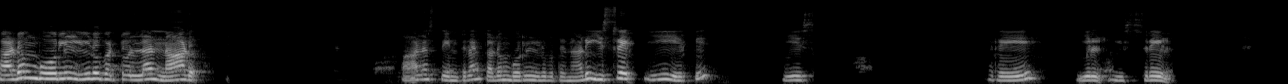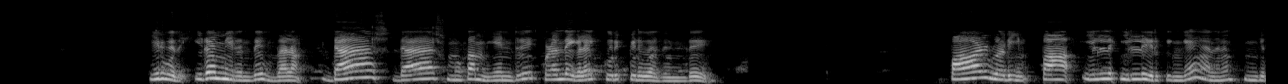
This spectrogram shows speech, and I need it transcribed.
கடும் போரில் ஈடுபட்டுள்ள நாடு. பாலஸ்தீனத்துடன் கடும் போரில் ஈடுபட்ட நாடு இஸ்ரேல். ஈ இருக்கு. இஸ் ரே இல். இஸ்ரேல். இருபது. இடமிருந்து வளம் டேஷ் டேஷ் முகம் என்று குழந்தைகளை குறிப்பிடுவதுண்டு. பால் வடியும். பா இல் இல் இருக்குங்க. அதனால் இங்கே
